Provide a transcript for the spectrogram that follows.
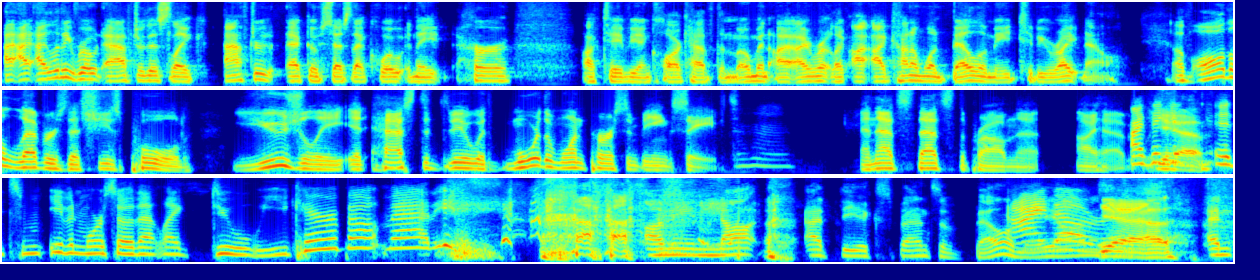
I, I literally wrote after this, like after Echo says that quote and they her, Octavia and Clarke have the moment, I, I wrote like I, I kind of want Bellamy to be right now. Of all the levers that she's pulled, usually it has to do with more than one person being saved. Mm-hmm. And that's that's the problem that I have. I think Yeah. it, it's even more so that like, do we care about Madi? I mean, not at the expense of Bellamy. I know, honestly. yeah. And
